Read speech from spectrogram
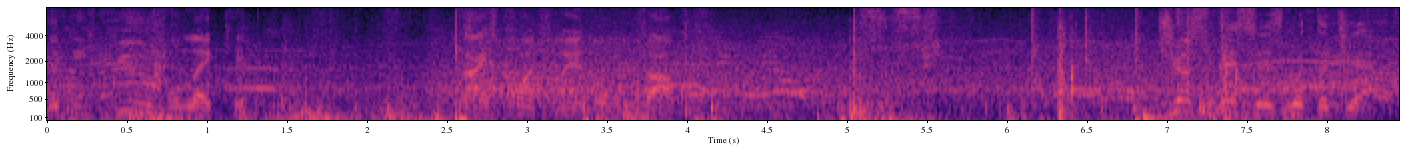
with these beautiful leg kicks. Nice punch lands over the top. Just misses with the jab.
